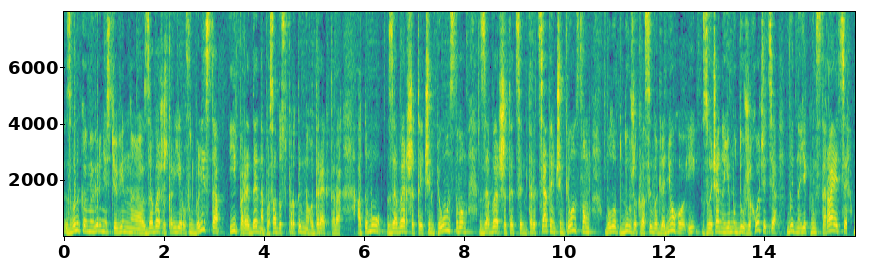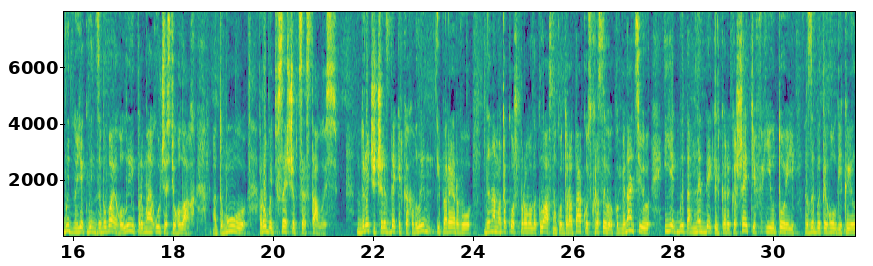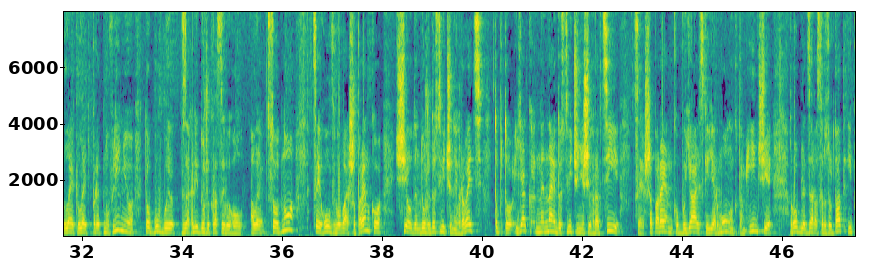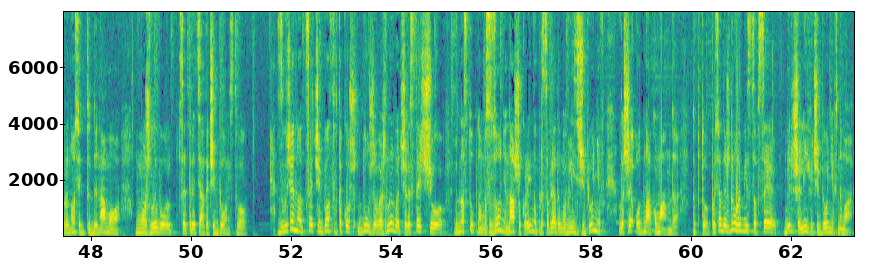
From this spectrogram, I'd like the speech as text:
з великою ймовірністю він е, завершить кар'єру футболіста і перейде на посаду спортивного директора. А тому завершити чемпіонством, завершити цим 30-тим чемпіонством було б дуже красиво для нього, і звичайно йому дуже хочеться. Видно, як він старається, видно, як він забиває голи і приймає участь у голах. А тому робить все, щоб це сталося. До речі, через декілька хвилин і перерву Динамо також провели класну контратаку з красивою комбінацією. І якби там не декілька рикошетів, і у той забитий гол, який ледь-ледь перетнув лінію, то був би взагалі дуже красивий гол. Але все одно цей гол забиває Шапаренко, ще один дуже досвідчений гравець. Тобто, як не найдосвідченіші гравці, це Шапаренко, Буяльський, Ярмоленко, там інші роблять зараз результат і приносять Динамо, можливо, це 30-те чемпіонство. Звичайно, це чемпіонство також дуже важливе через те, що в наступному сезоні нашу країну представлятиме в лізі чемпіонів лише одна команда. Тобто посядеш друге місце, все більше ліги чемпіонів нема.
